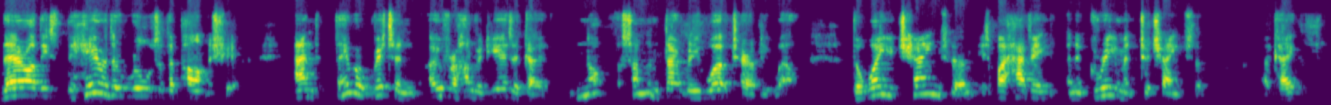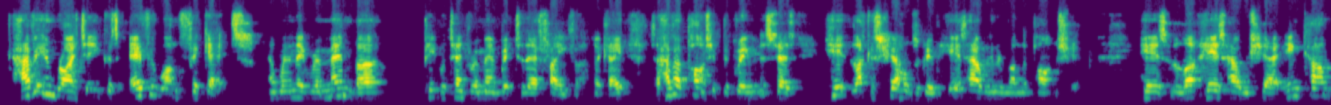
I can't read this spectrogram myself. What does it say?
there are these, here are the rules of the partnership. And they were written over 100 years ago. Not Some of them don't really work terribly well. The way you change them is by having an agreement to change them, okay? Have it in writing because everyone forgets. And when they remember, people tend to remember it to their favor. Okay. So have a partnership agreement that says, here, like a shareholders agreement, here's how we're going to run the partnership. Here's, the, here's how we share income.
